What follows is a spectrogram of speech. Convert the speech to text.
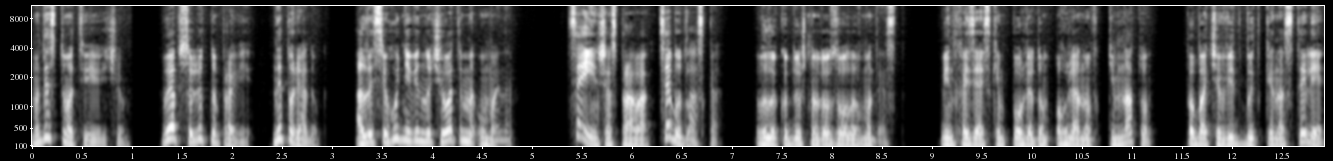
Модесту Матвійовичу, ви абсолютно праві, непорядок. Але сьогодні він ночуватиме у мене. Це інша справа, це, будь ласка, великодушно дозволив Модест. Він хазяйським поглядом оглянув кімнату, побачив відбитки на стелі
